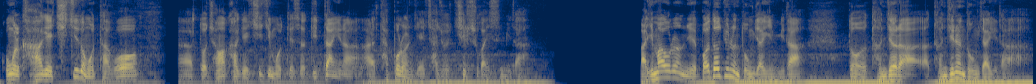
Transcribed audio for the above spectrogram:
공을 강하게 치지도 못하고 아, 또 정확하게 치지 못해서 뒷땅이나 아, 탑볼을 이제 자주 칠 수가 있습니다. 마지막으로는 이제 뻗어주는 동작입니다. 또 던져라 던지는 동작이다.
